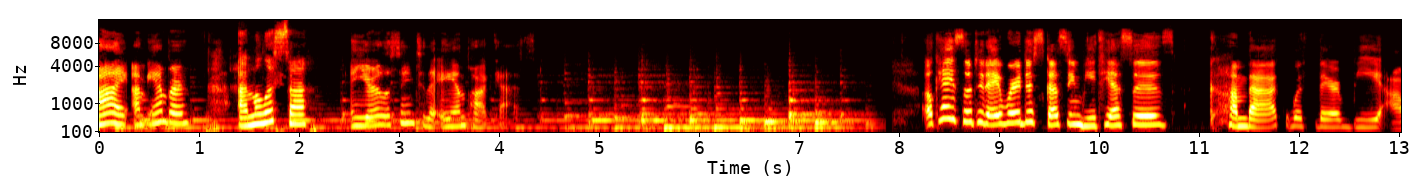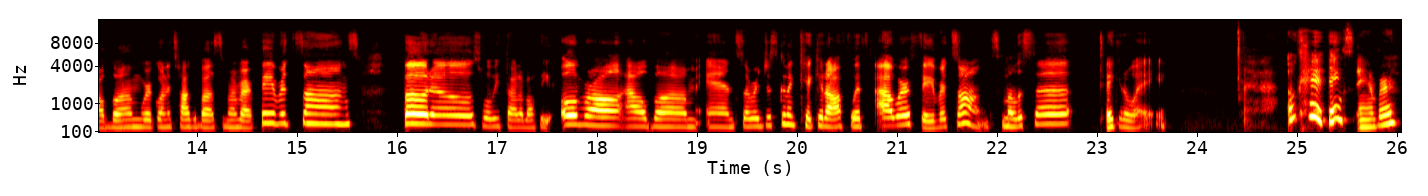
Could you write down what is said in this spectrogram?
Hi, I'm Amber. I'm Melissa. And you're listening to the AM Podcast. Okay, so today we're discussing BTS's comeback with their BE album. We're going to talk about some of our favorite songs, photos, what we thought about the overall album. And so we're just going to kick it off with our favorite songs. Melissa, take it away. Okay, thanks, Amber.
